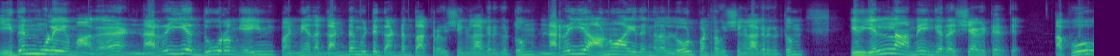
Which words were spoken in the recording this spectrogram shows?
இதன் மூலயமாக நிறைய தூரம் எய்ம் பண்ணி அதை கண்டம் விட்டு கண்டம் தாக்குற விஷயங்களாக இருக்கட்டும் நிறைய அணு ஆயுதங்களை லோட் பண்ணுற விஷயங்களாக இருக்கட்டும் இது எல்லாமே இங்கே ரஷ்யா கிட்ட இருக்குது அப்போது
